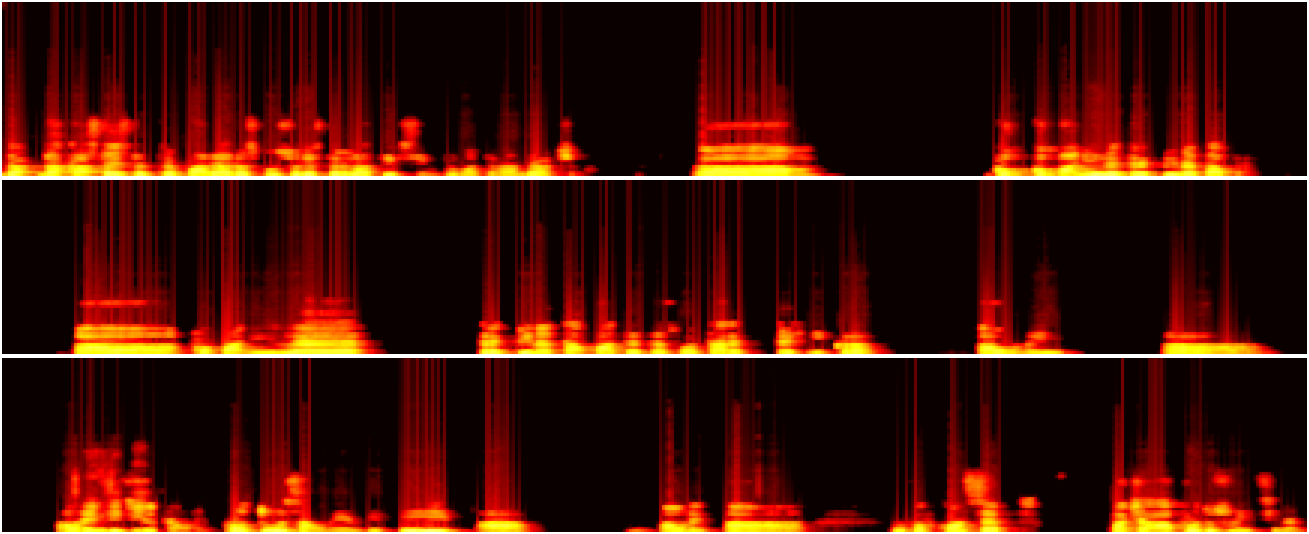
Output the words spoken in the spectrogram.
Da, dacă asta este întrebarea, răspunsul este relativ simplu. Mă temeam de altceva. Uh, com- companiile trec prin etape. Uh, companiile trec prin etapa de dezvoltare tehnică a unui, uh, a unei viziuni, a unui produs, a unui MVP, a, a unui uh, proof of concept, după aceea a produsului în sine.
